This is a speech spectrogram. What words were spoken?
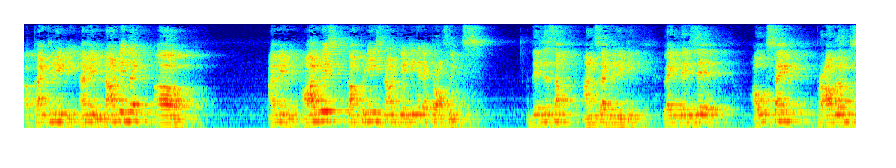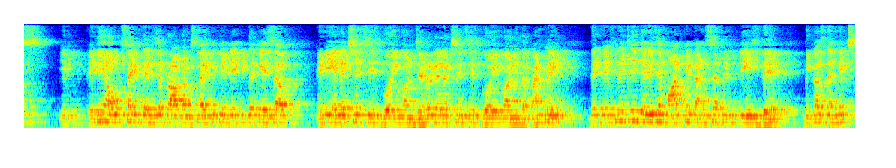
uh, continuity. I mean not in the. Uh, I mean always companies not getting any profits. There is some uncertainty. Like there is a outside problems. If any outside there is a problems. Like you can take it the case of any elections is going on, general elections is going on in the country, then definitely there is a market uncertainty is there because the next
